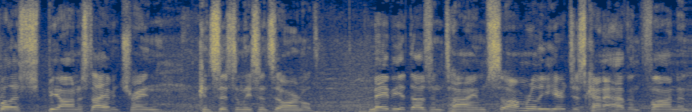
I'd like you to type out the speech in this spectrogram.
well, let's be honest, I haven't trained consistently since the Arnold, maybe a dozen times. So I'm really here just kind of having fun and,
